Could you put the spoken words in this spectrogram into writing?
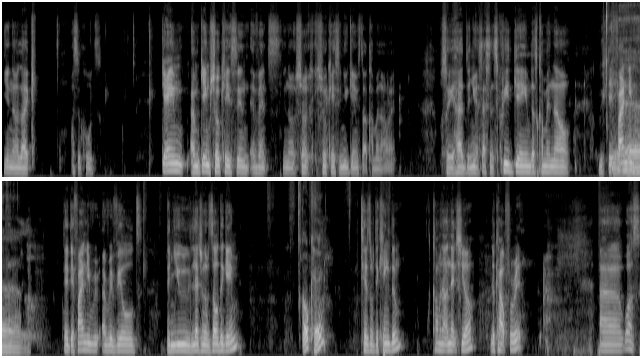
you know like what's it called game um game showcasing events. You know, show, showcasing new games that are coming out, right? So you had the new Assassin's Creed game that's coming out. They finally Yeah. they, they finally re- uh, revealed the new Legend of Zelda game, Okay. Tears of the Kingdom, coming out next year. Look out for it. Uh, what's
